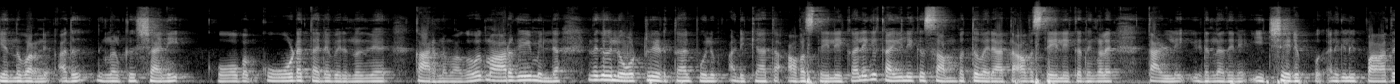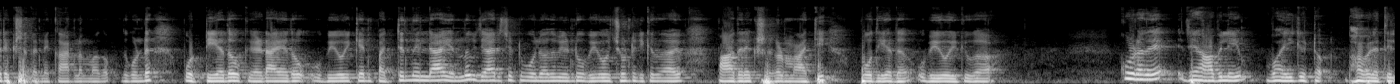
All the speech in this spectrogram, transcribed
എന്ന് പറഞ്ഞ് അത് നിങ്ങൾക്ക് ശനി കോപം കൂടെ തന്നെ വരുന്നതിന് കാരണമാകും. അത് മാറുകയുമില്ല. എന്തെങ്കിലും ലോട്ടറി എടുത്താൽ പോലും അടിക്കാത്ത അവസ്ഥയിലേക്ക് അല്ലെങ്കിൽ കയ്യിലേക്ക് സമ്പത്ത് വരാത്ത അവസ്ഥയിലേക്ക് നിങ്ങളെ തള്ളി ഇടുന്നതിന് ഈ ചെരുപ്പ് അല്ലെങ്കിൽ ഈ പാദരക്ഷ തന്നെ കാരണമാകും. അതുകൊണ്ട് പൊട്ടിയതോ കേടായതോ ഉപയോഗിക്കാൻ പറ്റുന്നില്ല എന്ന് വിചാരിച്ചിട്ട് പോലും അത് വീണ്ടും ഉപയോഗിച്ചുകൊണ്ടിരിക്കുന്നതായ പാദരക്ഷകൾ മാറ്റി പുതിയത് ഉപയോഗിക്കുക. കൂടാതെ രാവിലെയും വൈകിട്ടും ഭവനത്തിൽ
